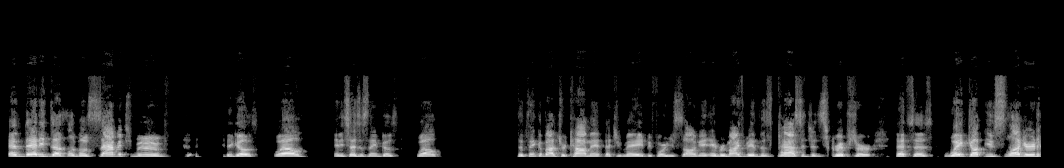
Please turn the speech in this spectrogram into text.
And then he does the most savage move. He goes, Well, and he says his name goes, Well, to think about your comment that you made before you sung, it, it reminds me of this passage in scripture that says, Wake up, you sluggard.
